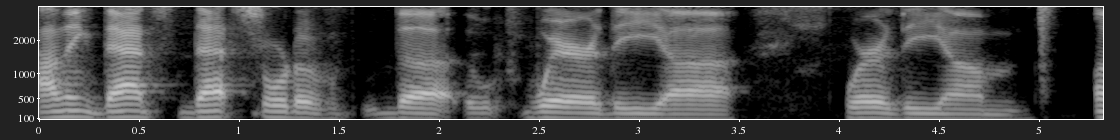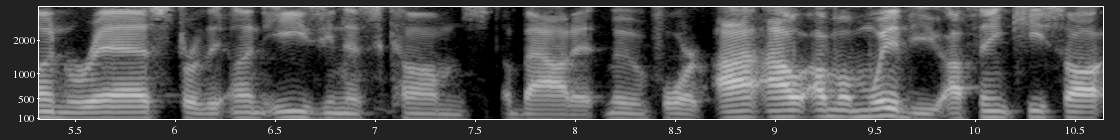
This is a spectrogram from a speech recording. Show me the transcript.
I think that's that's sort of the where the uh, where the um, unrest or the uneasiness comes about it moving forward. I, I I'm I'm with you. I think Kiesau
